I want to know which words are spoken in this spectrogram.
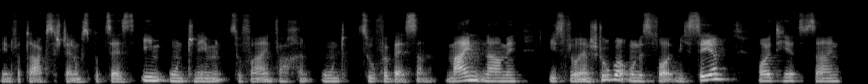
den Vertragserstellungsprozess im Unternehmen zu vereinfachen und zu verbessern. Mein Name ist Florian Stuber und es freut mich sehr, heute hier zu sein,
